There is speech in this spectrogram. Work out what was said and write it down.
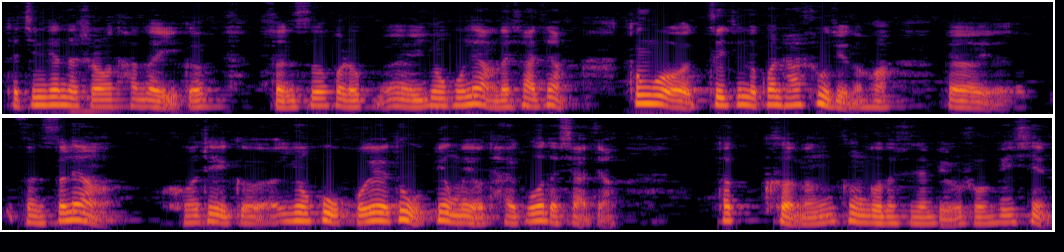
在今天的时候，它的一个粉丝或者呃用户量在下降。通过最近的观察数据的话，呃，粉丝量和这个用户活跃度并没有太多的下降。它可能更多的时间，比如说微信，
